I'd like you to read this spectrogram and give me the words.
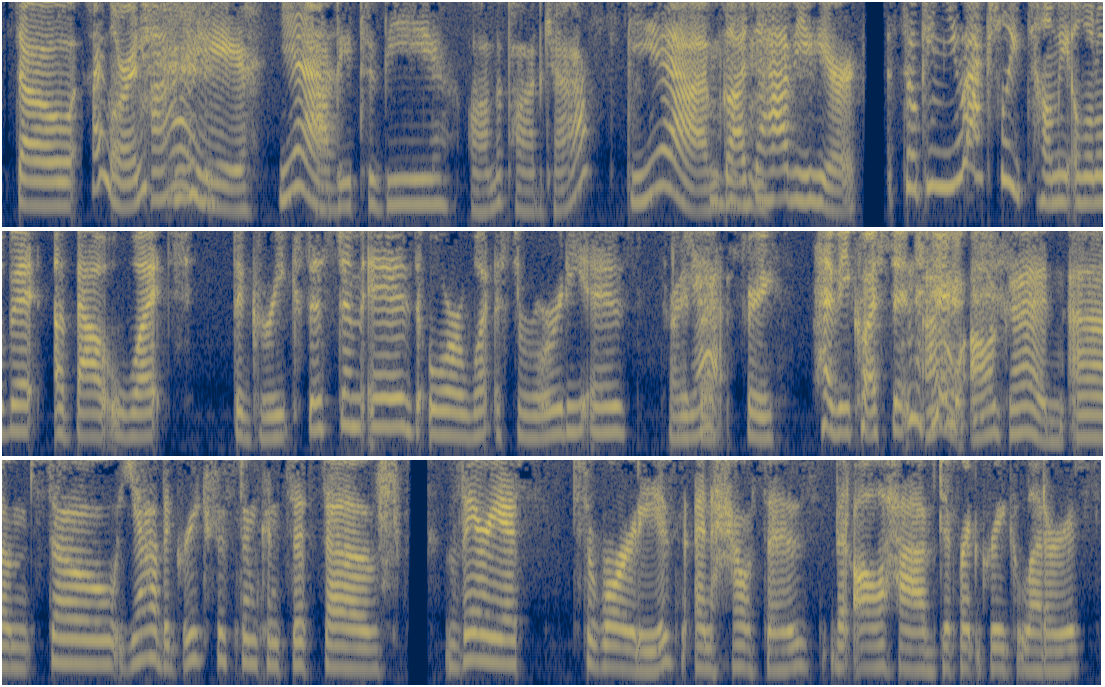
So, hi, Lauren. Hi. yeah. Happy to be on the podcast. Yeah, I'm glad to have you here. So, can you actually tell me a little bit about what the Greek system is or what a sorority is? Sorry, yes. a very heavy question. oh, all good. Um, so, yeah, the Greek system consists of various sororities and houses that all have different Greek letters.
